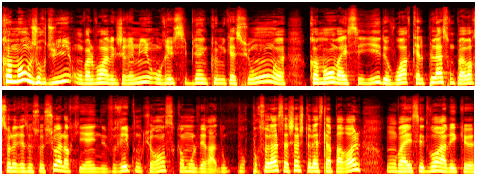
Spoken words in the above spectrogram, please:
Comment aujourd'hui, on va le voir avec Jérémy, on réussit bien une communication euh, Comment on va essayer de voir quelle place on peut avoir sur les réseaux sociaux alors qu'il y a une vraie concurrence, comme on le verra. Donc pour, pour cela, Sacha, je te laisse la parole. On va essayer de voir avec, euh,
